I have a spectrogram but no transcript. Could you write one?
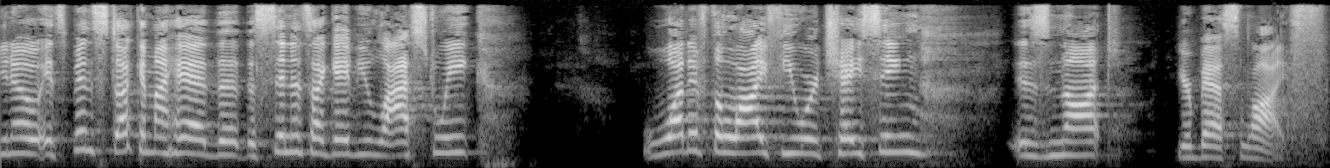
You know, it's been stuck in my head the, the sentence I gave you last week. What if the life you are chasing is not your best life?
